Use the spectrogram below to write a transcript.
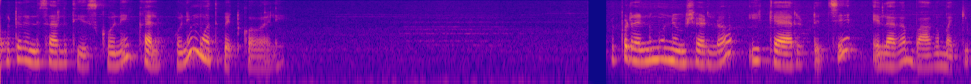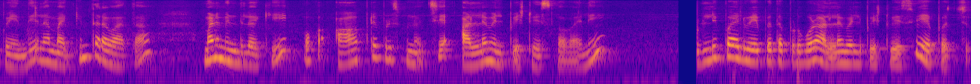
ఒకటి రెండు సార్లు తీసుకొని కలుపుకొని మూత పెట్టుకోవాలి. ఇప్పుడు రెండు మూడు నిమిషాల్లో ఈ క్యారెట్ వచ్చి ఇలాగ బాగా మగ్గిపోయింది. ఇలా మగ్గిన తర్వాత మనం ఇందులోకి ఒక హాఫ్ టేబుల్ స్పూన్ వచ్చి అల్లం వెల్లి పేస్ట్ వేసుకోవాలి. ఉల్లిపాయలు వేపేటప్పుడు కూడా అల్లం వెల్లి పేస్ట్ వేసి వేపచ్చు.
